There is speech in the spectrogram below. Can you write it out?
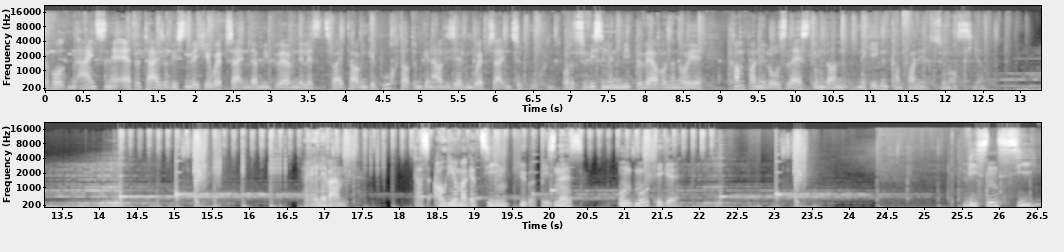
da wollten einzelne Advertiser wissen, welche Webseiten der Mitbewerber in den letzten zwei Tagen gebucht hat, um genau dieselben Webseiten zu buchen. Oder zu wissen, wenn ein Mitbewerber eine neue Kampagne loslässt, um dann eine Gegenkampagne zu lancieren. Relevant. Das Audiomagazin über Business und Mutige. Wissen Sie,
